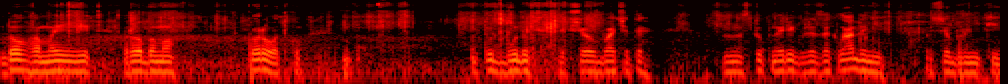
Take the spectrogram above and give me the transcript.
довга, ми її робимо коротку. Тут будуть, якщо ви бачите, на наступний рік вже закладені ось бруньки.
